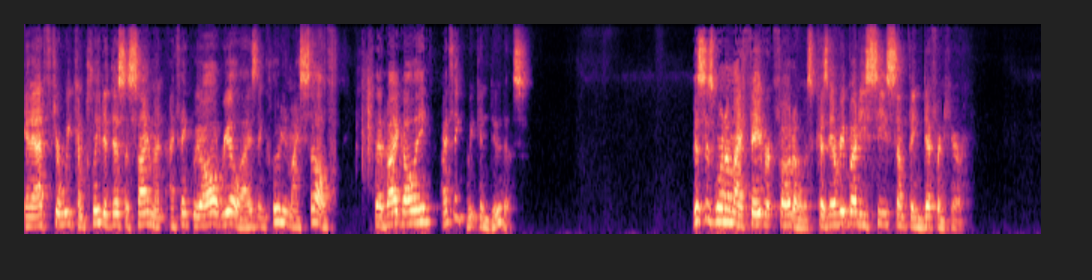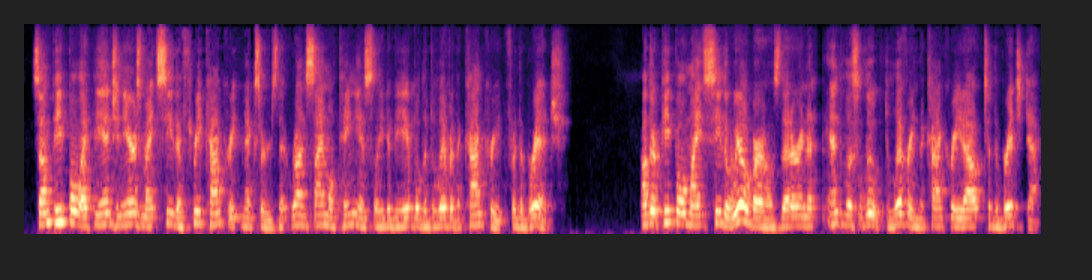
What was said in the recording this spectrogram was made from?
And after we completed this assignment, I think we all realized, including myself, that by golly, I think we can do this. This is one of my favorite photos because everybody sees something different here. Some people, like the engineers, might see the three concrete mixers that run simultaneously to be able to deliver the concrete for the bridge. Other people might see the wheelbarrows that are in an endless loop delivering the concrete out to the bridge deck.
